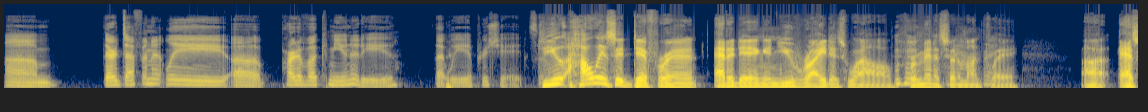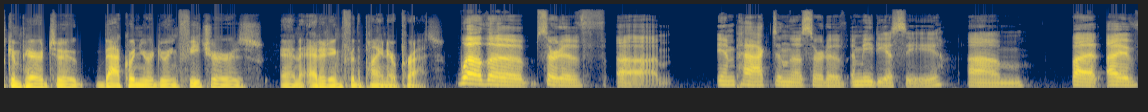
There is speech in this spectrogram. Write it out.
um, they're definitely uh, part of a community that we appreciate. So. do you how is it different editing and you write as well for Mhm. minnesota Right, monthly Uh, as compared to back when you were doing features and editing for the pioneer press Well, the sort of um, impact and the sort of immediacy. Um, but I've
